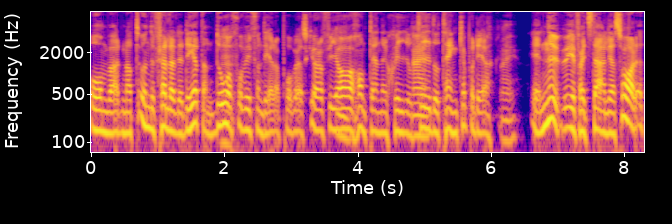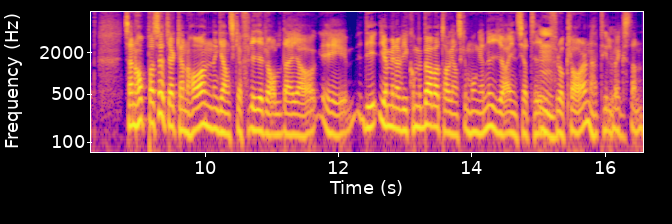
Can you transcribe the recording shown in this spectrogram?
och omvärlden att under föräldraledigheten, då Mm. får vi fundera på vad jag ska göra. För jag har inte energi och Nej. tid att tänka på det Nej. eh, nu, är faktiskt det ärliga svaret. Sen hoppas jag att jag kan ha en ganska fri roll där jag, eh, det, jag menar vi kommer behöva ta ganska många nya initiativ Mm. för att klara den här tillväxten.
